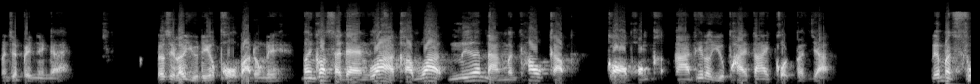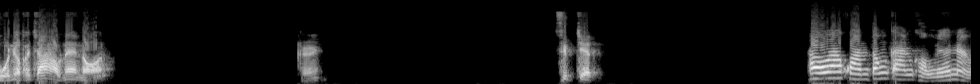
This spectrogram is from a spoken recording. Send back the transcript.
มันจะเป็นยังไง แล้วเสร็จแล้วอยู่ดีก็โผล่มาตรงนี้ มันก็แสดงว่าคำว่าเนื้อหนังมันเท่ากับกรอบของการที่เราอยู่ภายใต้กฎบัญญัติแล้วมันสวนกับพระเจ้าแน่นอนโอเคสิบเจ็ด ราะว่าความต้องการของเนื้อหนัง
